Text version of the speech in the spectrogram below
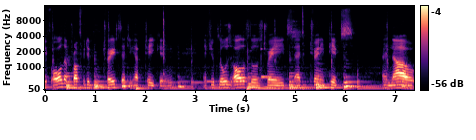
if all the profitable trades that you have taken, if you close all of those trades at 20 pips, and now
